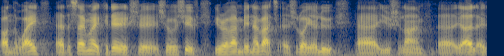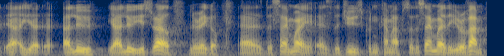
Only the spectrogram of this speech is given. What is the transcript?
on the way. the same way, kederik shehushiv Yeravam ben Navat shlo yalu alu yalu Yisrael l'regel. The same way as the Jews couldn't come up. So the same way the Yeravam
